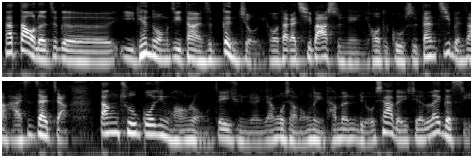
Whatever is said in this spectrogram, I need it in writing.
那到了这个《倚天屠龙记》，当然是更久以后，大概七八十年以后的故事，但基本上还是在讲当初郭靖、黄蓉这一群人，杨过、小龙女他们留下的一些 legacy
